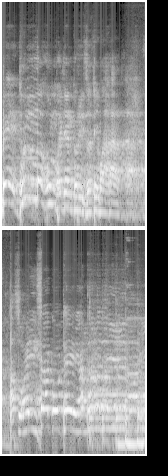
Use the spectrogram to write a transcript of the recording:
बेधुंद होऊन भजन करी होते महाराज. असो ऐसा कोठे आठवणी आई.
